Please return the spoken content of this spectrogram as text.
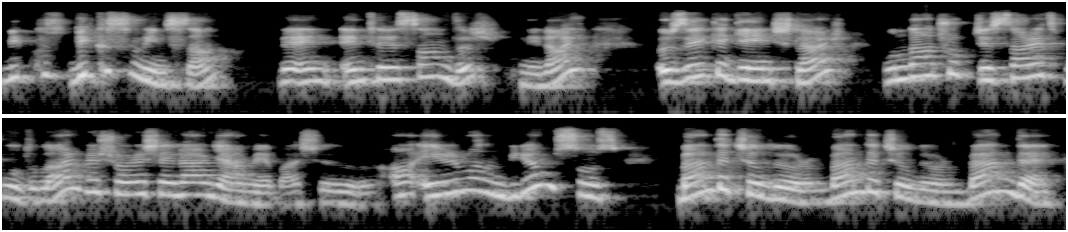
bir, bir kısım insan ve en, enteresandır Nilay, özellikle gençler bundan çok cesaret buldular ve şöyle şeyler gelmeye başladı. Aa Evrim Hanım biliyor musunuz ben de çalıyorum, ben de çalıyorum, ben de.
